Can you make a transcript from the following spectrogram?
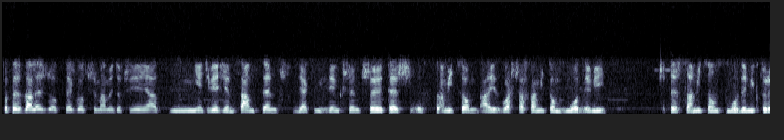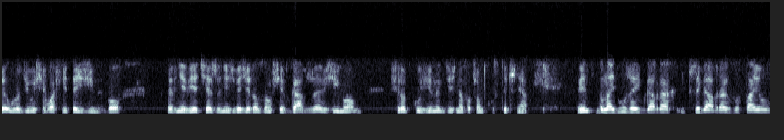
To też zależy od tego, czy mamy do czynienia z niedźwiedziem samcem, z jakimś większym, czy też z samicą, a jest zwłaszcza samicą z młodymi, czy też samicą z młodymi, które urodziły się właśnie tej zimy, bo pewnie wiecie, że niedźwiedzie rodzą się w gawrze, w zimą, w środku zimy, gdzieś na początku stycznia. Więc no najdłużej w gawrach i przy gawrach zostają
